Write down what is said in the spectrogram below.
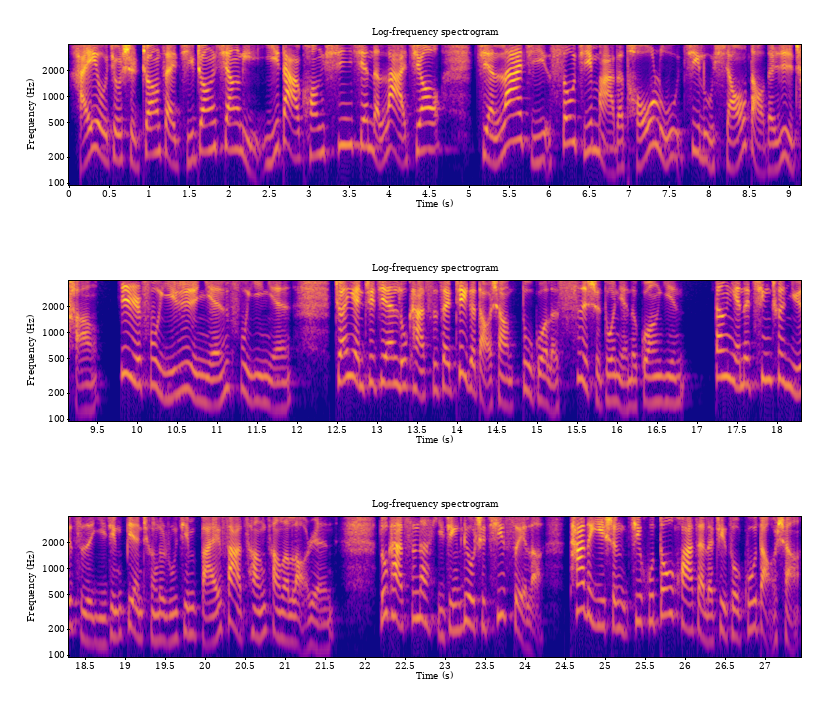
还有就是装在集装箱里一大筐新鲜的辣椒。捡垃圾、搜集马的头颅，记录小岛的日常，日复一日，年复一年，转眼之间，卢卡斯在这个岛上度过了四十多年的光阴。当年的青春女子已经变成了如今白发苍苍的老人，卢卡斯呢已经六十七岁了。他的一生几乎都花在了这座孤岛上，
